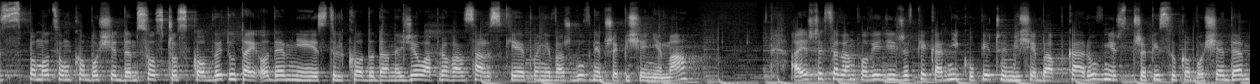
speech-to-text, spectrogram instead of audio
z pomocą Kobo 7 sos czosnkowy. Tutaj ode mnie jest tylko dodane zioła prowansalskie, ponieważ w głównym przepisie nie ma. A jeszcze chcę Wam powiedzieć, że w piekarniku piecze mi się babka również z przepisu Kobo 7,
